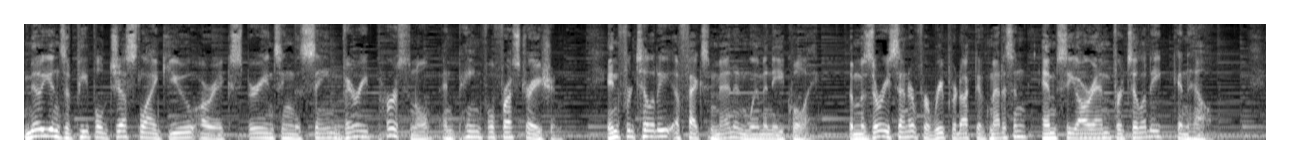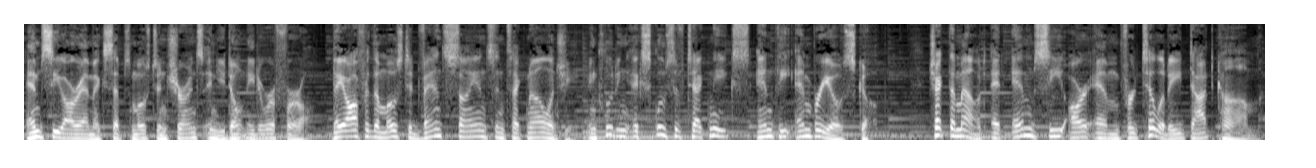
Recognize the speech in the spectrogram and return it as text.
Millions of people just like you are experiencing the same very personal and painful frustration. Infertility affects men and women equally. The Missouri Center for Reproductive Medicine, MCRM Fertility, can help. MCRM accepts most insurance and you don't need a referral. They offer the most advanced science and technology, including exclusive techniques and the EmbryoScope. Check them out at mcrmfertility.com.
